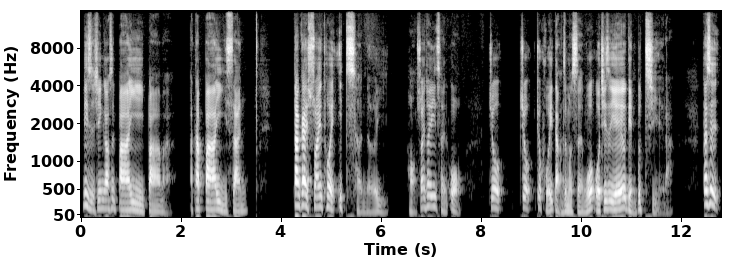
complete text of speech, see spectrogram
历史新高是八亿八嘛，啊，它八亿三，大概衰退一层而已，好，衰退一层哦，就就就回档这么深，我我其实也有点不解啦，但是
